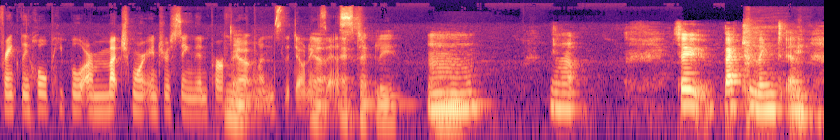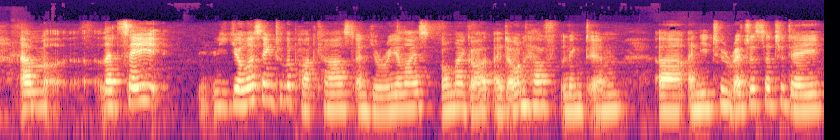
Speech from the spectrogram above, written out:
frankly, whole people are much more interesting than perfect yeah. ones that don't yeah, exist. Exactly. Mm-hmm. Mm-hmm. Yeah. So back to LinkedIn. um, let's say you're listening to the podcast and you realize, oh my God, I don't have LinkedIn. Uh, I need to register today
